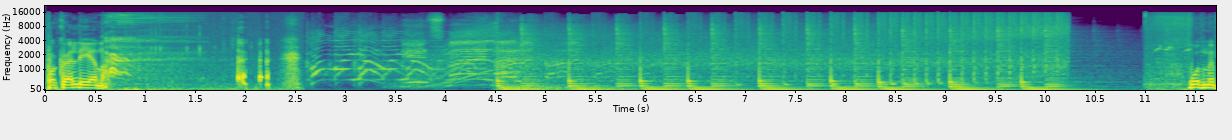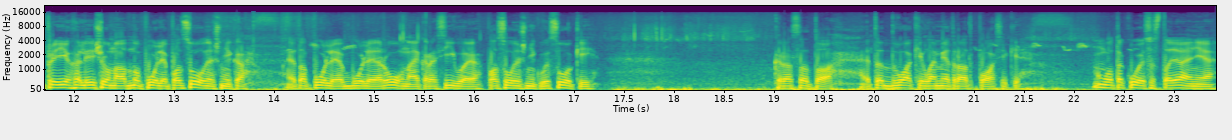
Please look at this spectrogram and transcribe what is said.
По колено. Вот мы приехали еще на одно поле подсолнечника. Это поле более ровное, красивое. Подсолнечник высокий. Красота. Это 2 километра от пасеки. Ну, вот такое состояние.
